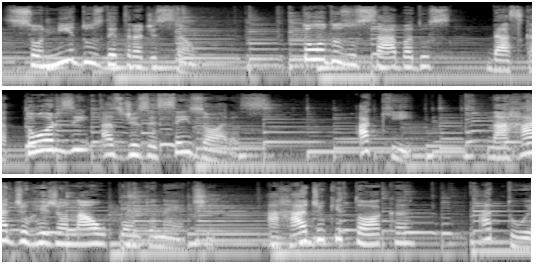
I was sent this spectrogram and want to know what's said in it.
Sonidos de Tradição, todos os sábados, das 14 às 16 horas. Aqui, na Rádio Regional.net, a rádio que toca a tua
